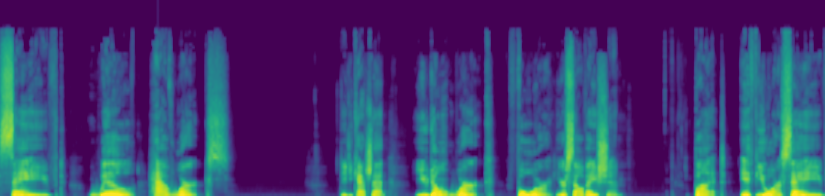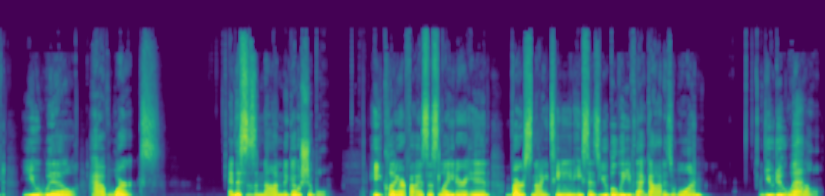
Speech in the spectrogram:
saved will have works. Did you catch that? You don't work for your salvation. But if you are saved, you will have works. And this is a non negotiable. He clarifies this later in verse 19. He says, You believe that God is one? You do well.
